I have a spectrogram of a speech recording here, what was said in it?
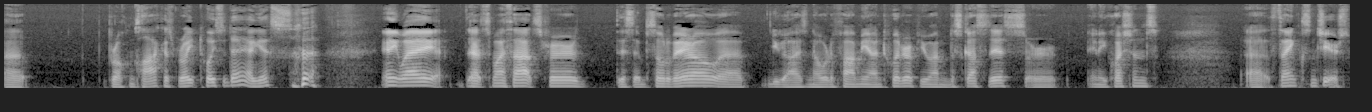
uh, broken clock is right twice a day, I guess. anyway, that's my thoughts for this episode of Arrow. Uh, you guys know where to find me on Twitter if you want to discuss this or any questions. Uh, thanks and cheers.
